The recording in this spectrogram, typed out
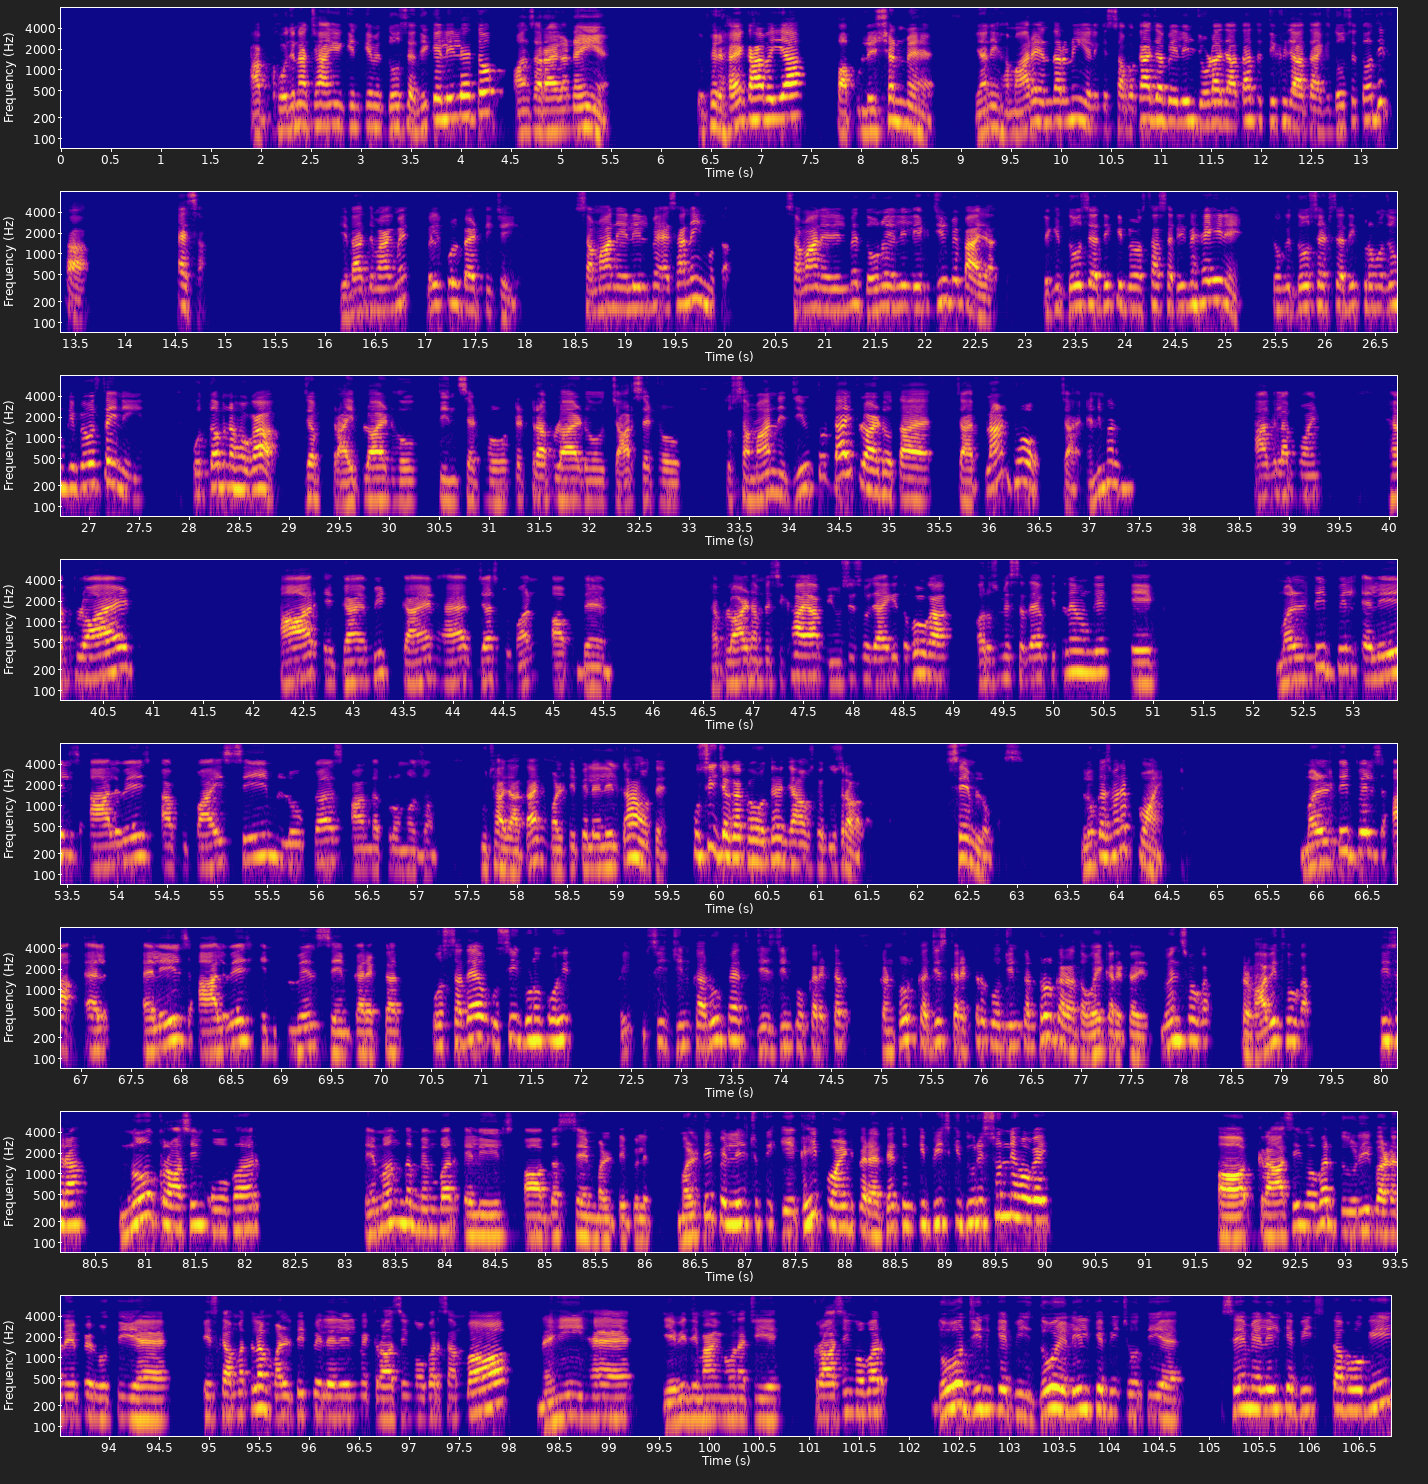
आप खोजना चाहेंगे कि इनके में दो से अधिक एलील है तो आंसर आएगा नहीं है। तो फिर है कहा भैया? पॉपुलेशन में है। यानी हमारे अंदर नहीं है, लेकिन सबका जब एलील जोड़ा जाता है तो दिख जाता है कि दो से तो अधिक था। ऐसा। ये बात दिमाग में बिल्कुल बैठनी चाहिए। समान एलील में ऐसा नहीं होता। समान एलील में दोनों एलील एक जीव में पाए जाते हैं। लेकिन दो से अधिक की व्यवस्था शरीर में है ही नहीं, क्योंकि दो सेट से अधिक क्रोमोजोम की व्यवस्था ही नहीं है। वो तब न होगा जब ट्राइप्लॉइड हो, तीन सेट हो टेट्राप्लॉइड हो, चार सेट हो। तो सामान्य जीव तो डाइप्लॉइड होता है, चाहे प्लांट हो, चाहे एनिमल हो। अगला point haploid or a gamete can have just one of them haploid हमने सिखाया म्यूसिस हो जाएगी तो होगा, और उसमें सदैव कितने होंगे? एक। Multiple alleles always occupy same locus on the chromosome पूछा जाता है कि मल्टीपल एलील कहाँ होते हैं? उसी जगह पे होते हैं जहाँ उसका दूसरा वाला होता है। सेम लोकस लोकस माने point multiples alleles always influence same character वो सदैव उसी गुण को ही भाई, उसी जिन का रूप है तो जिस जिन को कैरेक्टर कंट्रोल का जिस कैरेक्टर को जिन कंट्रोल कर रहा था, वही कैरेक्टर इन्फ्लुएंस होगा, प्रभावित होगा। तीसरा no crossing over among the member alleles of the same multiple multiple allele चूँकि एक ही पॉइंट पे रहते हैं तो उनकी बीच की दूरी शून्य हो गई। और क्रॉसिंग ओवर दूरी बढ़ने पे होती है। इसका मतलब मल्टीपल एलील में क्रॉसिंग ओवर संभव नहीं है। ये भी दिमाग में होना चाहिए। क्रॉसिंग ओवर दो जिन के बीच, दो एलील के बीच होती है। सेम एलील के बीच तब होगी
